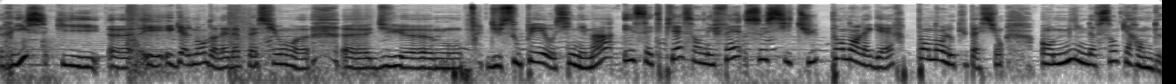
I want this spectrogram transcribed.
Rich, qui est également dans l'adaptation du, du souper au cinéma. Et cette pièce, en effet, se situe pendant la guerre, pendant l'occupation, en 1942.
